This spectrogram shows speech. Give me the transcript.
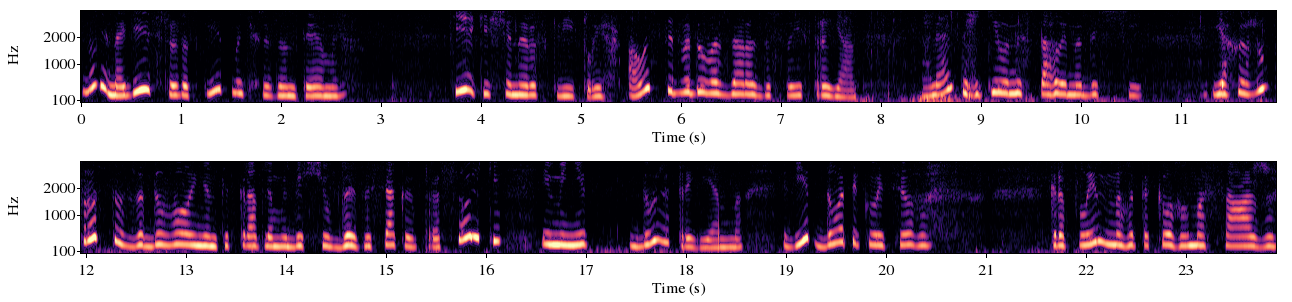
Ну і надіюсь, що розквітнуть хризантеми. Ті, які ще не розквітли. А ось підведу вас зараз до своїх троян. Гляньте, які вони стали на дощі. Я хожу просто з задоволенням під краплями дощу, без усякої просольки, і мені дуже приємно від дотику цього краплинного такого масажу.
